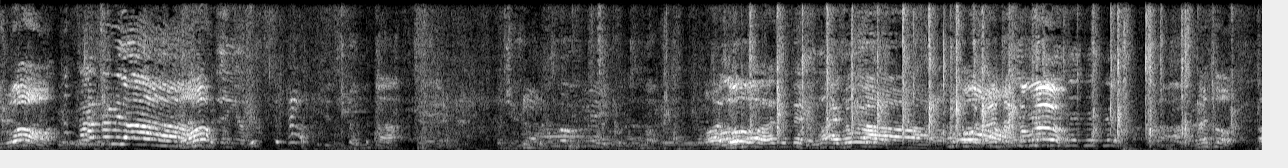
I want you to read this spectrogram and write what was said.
좋아. 감사합니다. 어? 어, 잘했다, 성우. 잘했어. 아,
